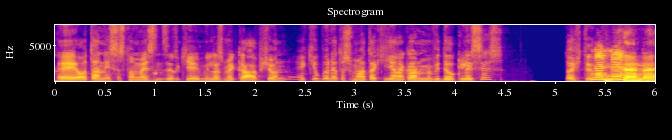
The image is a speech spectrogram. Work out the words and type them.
Ε, όταν είσαι στο Messenger και μιλάς με κάποιον, εκεί που είναι το σηματάκι για να κάνουμε βιντεοκλήσεις, το έχετε Ναι, δει. ναι. Ναι, ναι.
